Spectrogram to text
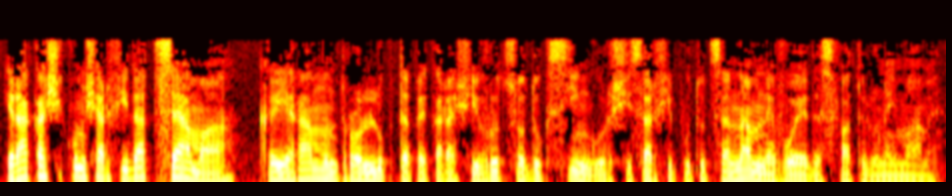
Era ca și cum și-ar fi dat seama că eram într-o luptă pe care aș fi vrut să o duc singur și s-ar fi putut să n-am nevoie de sfatul unei mame.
